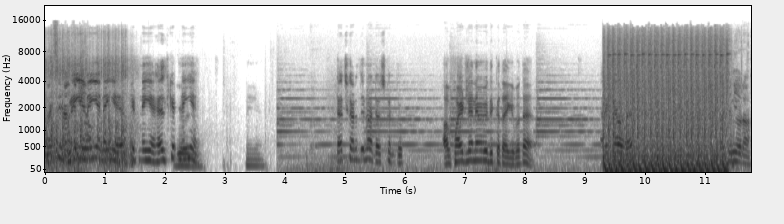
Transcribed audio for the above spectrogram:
है हेल्थ नहीं है किट नहीं है नहीं है हेल्थ किट नहीं है हेल्थ किट नहीं है। नहीं है। टच कर दो ना टच कर दो। अब फाइट लेने में भी दिक्कत आएगी पता है? अरे क्या हो रहा है? टच नहीं हो रहा।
